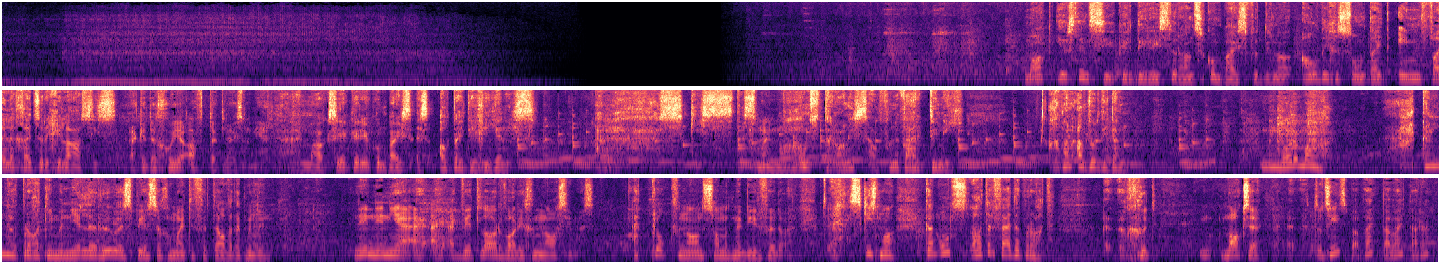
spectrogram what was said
Maak eerstens seker die restaurant se kombuis voldoen aan al die gesondheid en veiligheidsregulasies. Ek het 'n goeie aftiklys meneer. En maak seker jou kombuis is altyd higiënies. Skus, dis my ma. Ons dra nie selfone werk toe nie. Ag man, antwoord die ding. Môre maar. Ek kan nie nou praat nie. Meneer Leroux is besig om my te vertel wat ek moet doen. Nee, nee, nee, ek ek, ek weet klaar waar die gimnasium is. Ek klok vanaand saam met my buurvrou daar. Ekskuus maar, kan ons later verder praat? Uh, goed. Maak se. Totsiens, bye bye, bye bye, daar.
